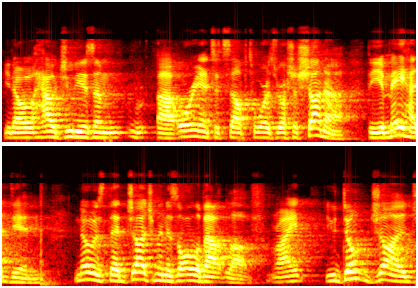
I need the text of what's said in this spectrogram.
you know, how Judaism uh, orients itself towards Rosh Hashanah, the Yemei Hadin, knows that judgment is all about love, right? You don't judge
